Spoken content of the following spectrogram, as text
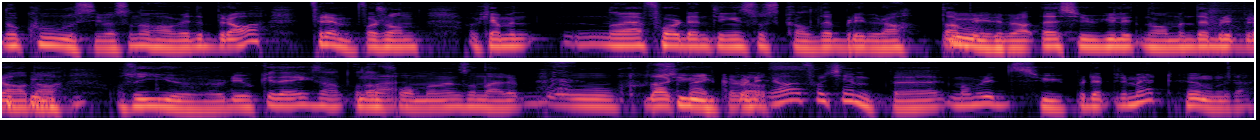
nå koser vi oss, og nå har vi det bra, fremfor sånn, ok, men når jeg får den tingen, så skal det bli bra. Da blir det bra. Det suger litt nå, men det blir bra da. Og så gjør det jo ikke det, ikke sant? Og da Nei. får man en sånn der, oh, super, ja, kjempe, man blir superdeprimert. 100.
